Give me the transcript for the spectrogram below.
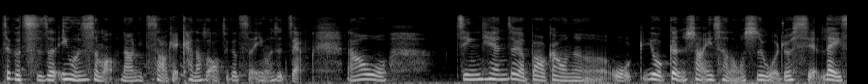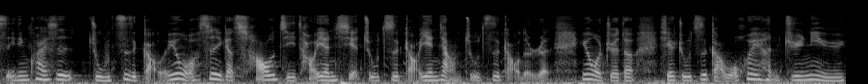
这个词的英文是什么，然后你至少可以看到说哦，这个词的英文是这样，然后我。今天这个报告呢，我又更上一层楼，是我就写类似，已经快是逐字稿了。因为我是一个超级讨厌写逐字稿、演讲逐字稿的人，因为我觉得写逐字稿我会很拘泥于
